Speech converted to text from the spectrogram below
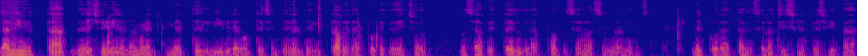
La libertad, derecho a vivir en un ambiente libre, contención deber del Estado, porque este derecho no se afecta y la preservación de la naturaleza. La ley podrá establecer restricciones específicas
